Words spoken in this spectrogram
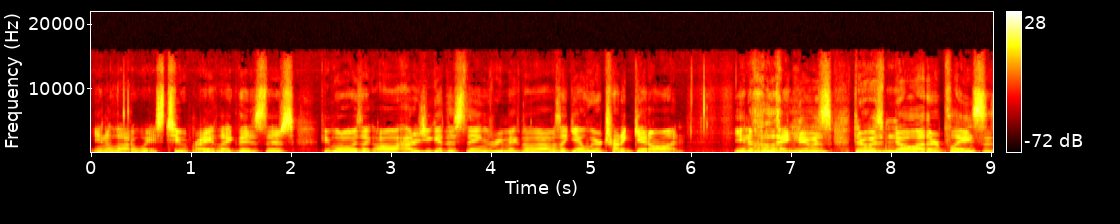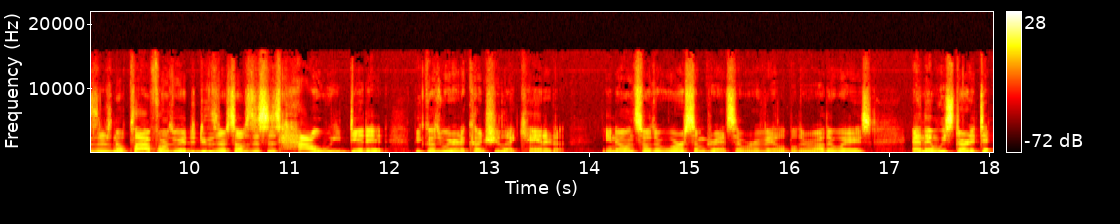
in a lot of ways too, right? Like there's there's people are always like, "Oh, how did you get this thing remix?" Blah, blah, blah. I was like, "Yeah, we were trying to get on." You know, like it was mm. there was no other places. There's no platforms. We had to do this ourselves. This is how we did it because we were in a country like Canada. You know, and so there were some grants that were available. There were other ways. And then we started to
